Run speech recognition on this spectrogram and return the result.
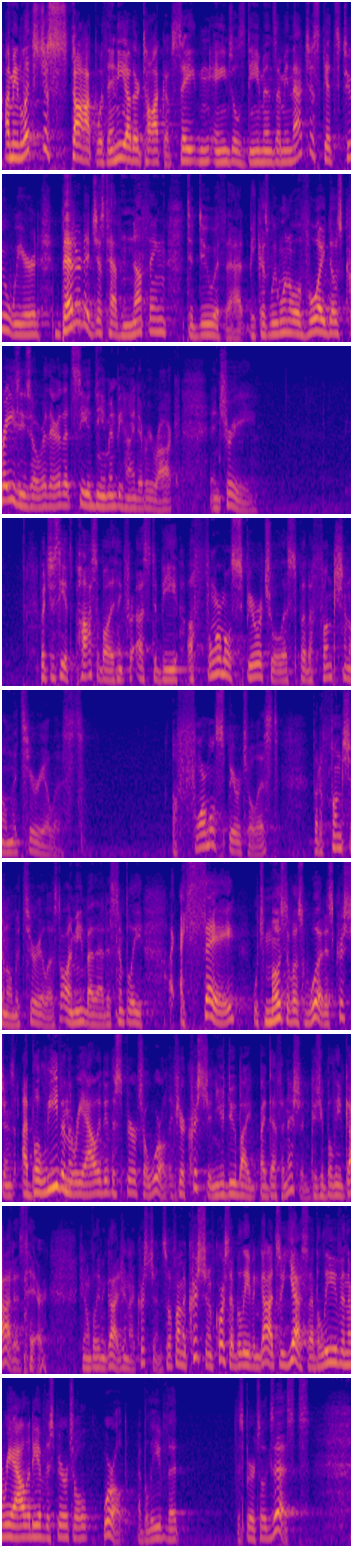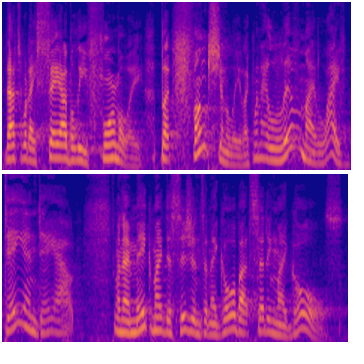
I mean, let's just stop with any other talk of Satan, angels, demons. I mean, that just gets too weird. Better to just have nothing to do with that because we want to avoid those crazies over there that see a demon behind every rock and tree. But you see, it's possible, I think, for us to be a formal spiritualist but a functional materialist a formal spiritualist, but a functional materialist. All I mean by that is simply, I say, which most of us would as Christians, I believe in the reality of the spiritual world. If you're a Christian, you do by, by definition, because you believe God is there. If you don't believe in God, you're not a Christian. So if I'm a Christian, of course I believe in God. So yes, I believe in the reality of the spiritual world. I believe that the spiritual exists. That's what I say I believe formally. But functionally, like when I live my life day in, day out, and I make my decisions and I go about setting my goals.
